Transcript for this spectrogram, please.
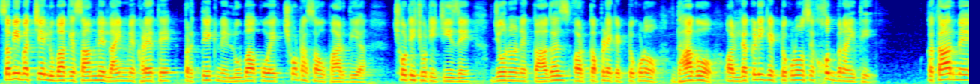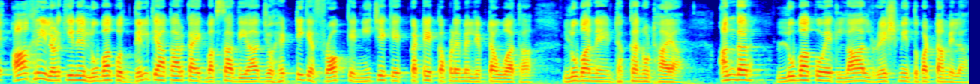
सभी बच्चे लुबा के सामने लाइन में खड़े थे। प्रत्येक ने लुबा को एक छोटा सा उपहार दिया। छोटी छोटी चीज़ें जो उन्होंने कागज़ और कपड़े के टुकड़ों, धागों और लकड़ी के टुकड़ों से खुद बनाई थी। कतार में आखिरी लड़की ने लूबा को दिल के आकार का एक बक्सा दिया, जो हेट्टी के फ्रॉक के नीचे के कटे कपड़े में लिपटा हुआ था। लूबा ने ढक्कन उठाया। अंदर लूबा को एक लाल रेशमी दुपट्टा मिला।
